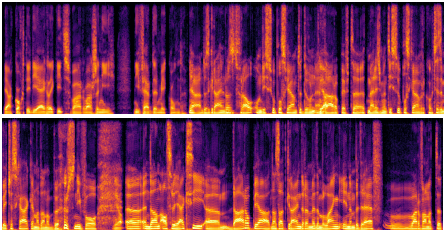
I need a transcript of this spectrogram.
ja, kochten die eigenlijk iets waar, waar ze niet, niet verder mee konden. Ja, dus Grindr was het vooral om die soepelschuim te doen. En Ja. daarop heeft eh, het management die soepelschuim verkocht. Het is een beetje schaken, maar dan op beursniveau. Ja. Eh, en dan als reactie ehm, daarop, ja, dan zat Grindr met een belang in een bedrijf waarvan het, het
